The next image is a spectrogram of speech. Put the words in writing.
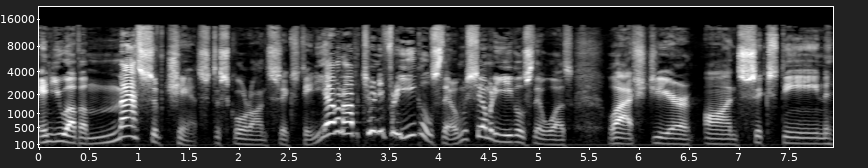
And you have a massive chance to score on 16. You have an opportunity for Eagles there. Let me see how many Eagles there was last year on 16.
